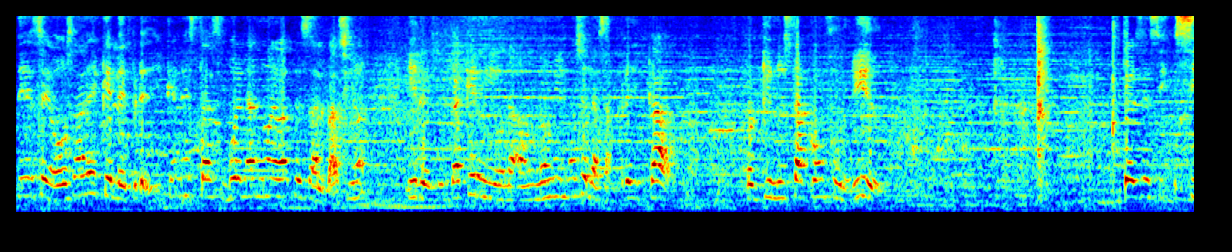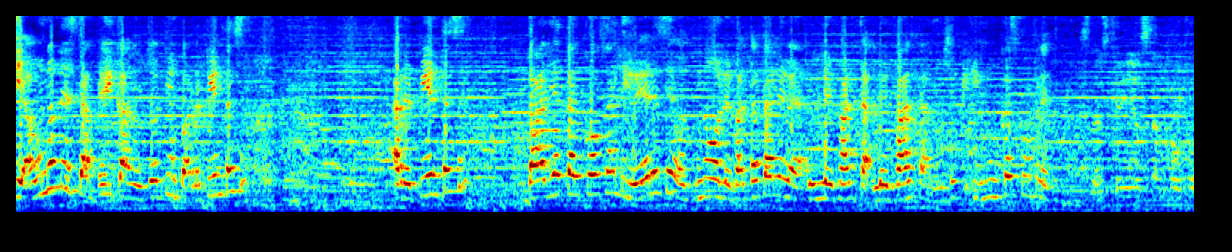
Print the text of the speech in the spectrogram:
deseosa de que le prediquen estas buenas nuevas de salvación y resulta que ni a uno mismo se las ha predicado, porque uno está confundido. Entonces, si, si a uno le están predicando todo el tiempo, arrepiéntase, arrepiéntase, vaya tal cosa, libérese, o no, le falta tal, le falta, le falta, no sé qué, y nunca es completo. Es que Dios tampoco,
